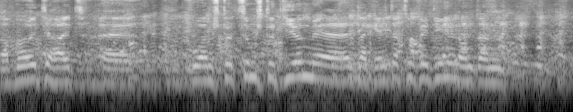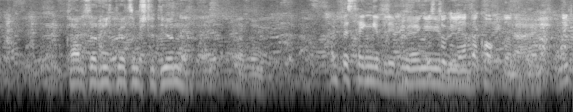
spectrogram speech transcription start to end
man wollte halt äh, vor dem Stud zum Studieren mehr da Geld dazu verdienen und dann kam es halt nicht mehr zum Studieren. Also und bist hängen geblieben. hängen Bist du gelernter Koch dann? Nicht?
